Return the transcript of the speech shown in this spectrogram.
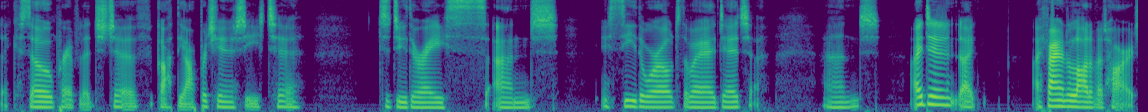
like so privileged to have got the opportunity to to do the race and see the world the way I did. And I didn't like. I found a lot of it hard.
